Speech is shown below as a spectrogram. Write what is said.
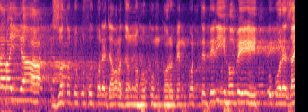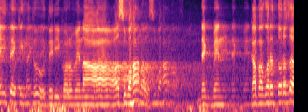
দাঁড়াইয়া যতটুকু উপরে যাওয়ার জন্য হুকুম করবেন, করতে দেরি হবে। উপরে যাইতে কিন্তু দেরি করবে না। সুবহানাল্লাহ। দেখবেন কাবাগরের দরজা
